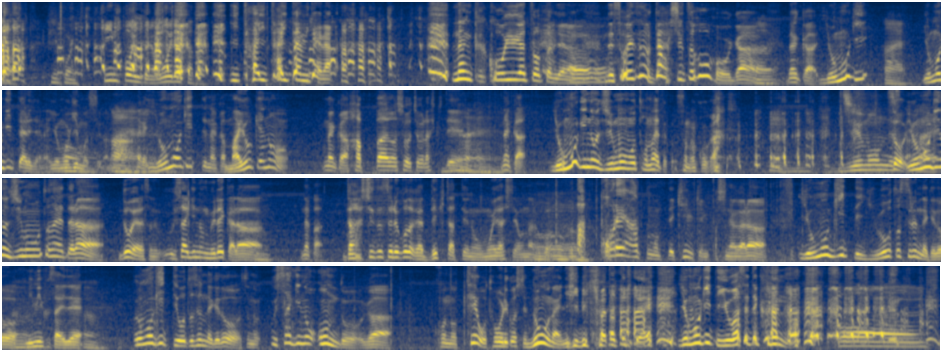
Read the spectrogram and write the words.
ピンポイント。ピンポイントに思い出したと。いたいたいたみたいな なんかこういうやつおったみたいな。うん。でそいつの脱出方法がはいなんかよもぎはい。よもぎってあるじゃない？よもぎ餅とかあなんかよもぎってなんか魔除けのなんか葉っぱの象徴らしくてはいなんかよもぎの呪文を唱えたとその子が。呪文ですか？そうよもぎのの呪文を唱えたらどうやらそのウサギの群れからなんか脱出することができたっていうのを思い出して女の子。あこれやと思ってキンキンパしながらよもぎって言おうとするんだけどうん。耳塞いで。よもぎって言おうとするんだけどそのウサギの温度がこの手を通り越して脳内に響き渡ってきてよもぎって言わせてくれんの。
